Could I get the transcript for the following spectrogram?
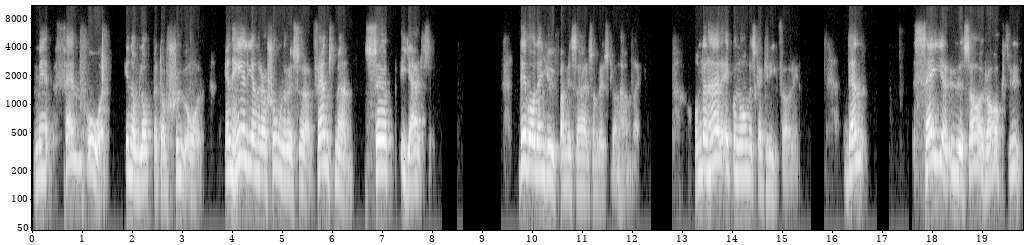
med fem år inom loppet av sju år. En hel generation ryssar, främst män, söp ihjäl sig. Det var den djupa misär som Ryssland hamnade i. Om den här ekonomiska krigföringen den säger USA rakt ut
